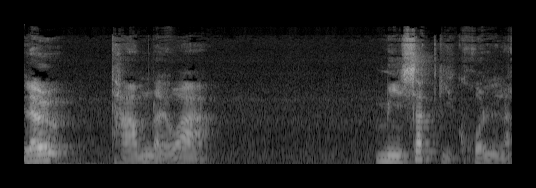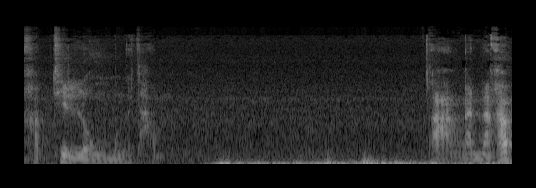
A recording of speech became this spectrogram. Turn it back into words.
แล้วถามหน่อยว่า มีสักกี่คนล่ะครับ ที่ลงมือทำต่างกันนะครับ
